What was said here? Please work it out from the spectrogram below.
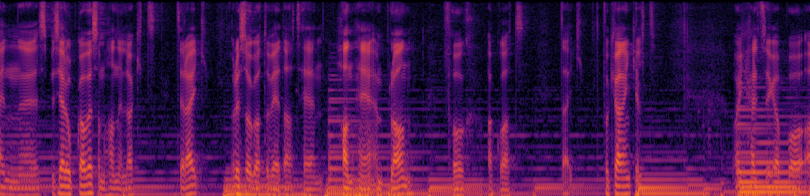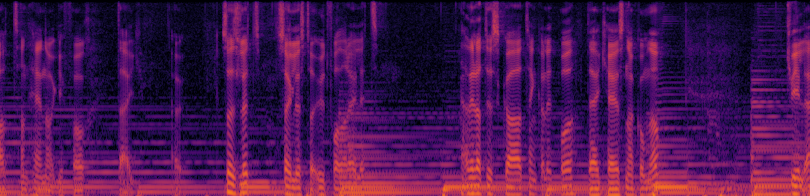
en eh, spesiell oppgave som han har lagt til deg. Og det er så godt å vite at han har en plan for akkurat deg. For hver enkelt. Og jeg er helt sikker på at han har noe for deg. Så til slutt så har jeg lyst til å utfordre deg litt. Jeg vil at du skal tenke litt på det jeg snakker om nå. Hvile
